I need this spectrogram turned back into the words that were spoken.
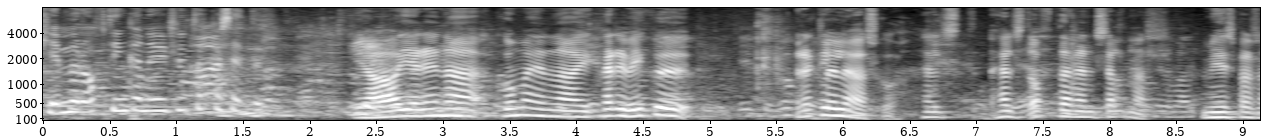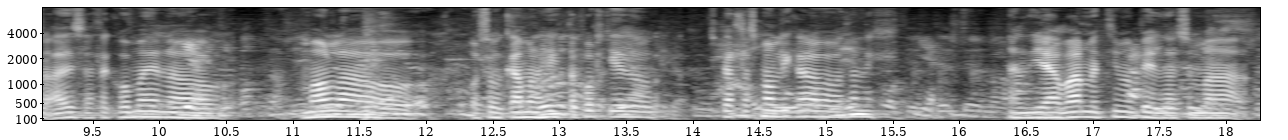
Kemur oft hinga niður í hlutverkasetur? Já, ég reyna að koma hérna í hverju viku reglulega sko, helst, helst oftar en sjálfnar. Mér er bara svo aðeinslegt að koma hérna og mála og, og svo gaman að hitta fólkið og spjalla smá líka og þannig. En ég var með tímabil þar sem, að,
